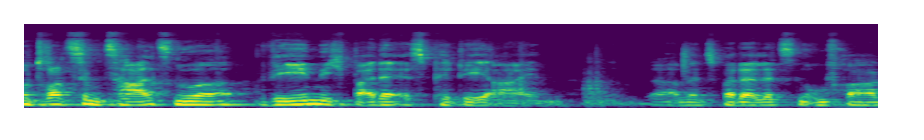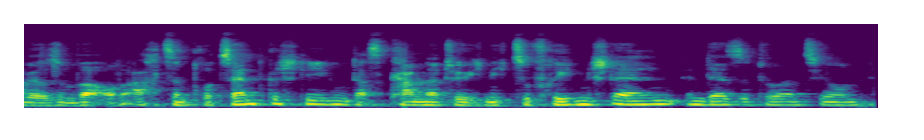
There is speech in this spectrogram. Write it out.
und trotzdem zahlt es nur wenig bei der SPD ein. Haben jetzt bei der letzten Umfrage sind wir auf 18 Prozent gestiegen. Das kann natürlich nicht zufriedenstellen in der Situation.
